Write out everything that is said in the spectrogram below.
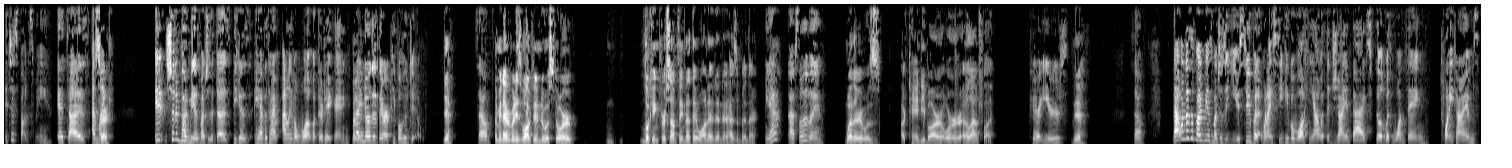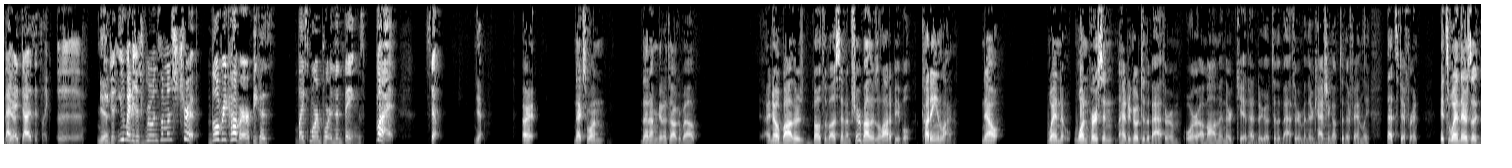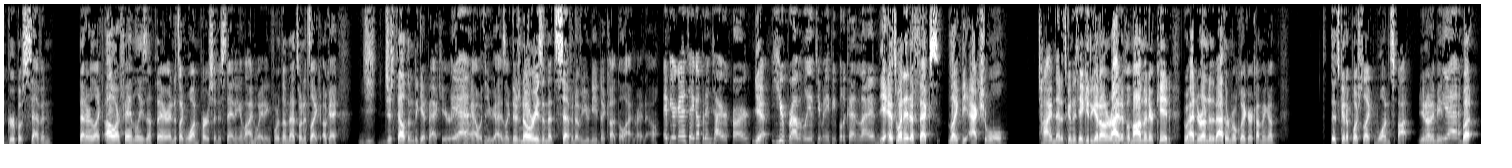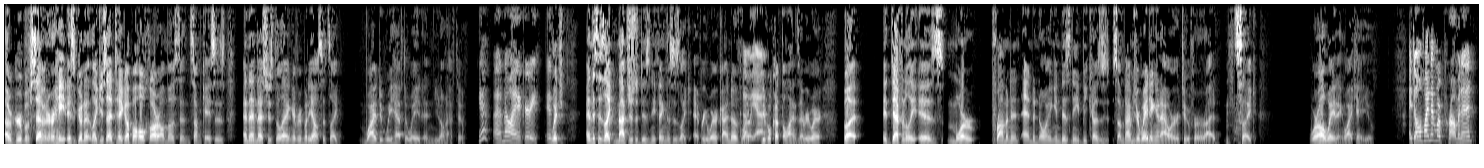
it just bugs me. It does. And That's like fair. it shouldn't bug me as much as it does because half the time I don't even want what they're taking. But I know that there are people who do. Yeah. So I mean, everybody's walked into a store looking for something that they wanted and it hasn't been there. yeah, absolutely. Whether it was a candy bar or a Loungefly. Pair of ears. Yeah. So that one doesn't bug me as much as it used to, but when I see people walking out with the giant bags filled with one thing 20 times, that Yeah. it does, it's like, ugh. Yeah. You just, you might have just ruined someone's trip. They'll recover because life's more important than things, but still. Yeah. All right. Next one that I'm going to talk about, I know bothers both of us, and I'm sure bothers a lot of people. Cutting in line. Now, when one person had to go to the bathroom, or a mom and their kid had to go to the bathroom and they're mm-hmm. catching up to their family, that's different. It's when there's a group of seven that are like, oh, our family's up there, and it's like one person is standing in line mm-hmm. waiting for them. That's when it's like, okay, y- just tell them to get back here and hang out with you guys. Like, there's no reason that seven of you need to cut the line right now. If you're gonna take up an entire car, Yeah. you probably have too many people to cut in line. Yeah, it's when it affects like the actual time that it's going to take you to get on a ride. If a mm-hmm. mom and her kid who had to run to the bathroom real quick are coming up, it's going to push like one spot. You know what I mean? Yeah. But a group of seven or eight is to, like you said, take up a whole car almost in some cases. And then that's just delaying everybody else. It's like, why do we have to wait and you don't have to? Yeah, I know, I agree. It's, Which, and this is like not just a Disney thing. This is like everywhere kind of oh, like Oh, yeah. people cut the lines everywhere, but it definitely is more prominent and annoying in Disney because sometimes you're waiting an hour or two for a ride. It's like, we're all waiting. Why can't you? I don't find it more prominent.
